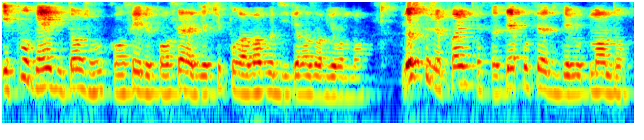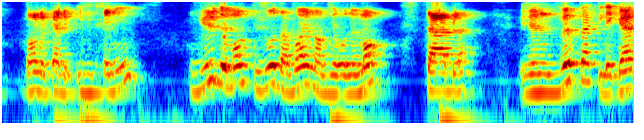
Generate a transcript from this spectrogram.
Et pour gagner du temps, je vous conseille de penser à la Virtu pour avoir vos différents environnements. Lorsque je prends un prestataire pour faire du développement, donc dans le cas de Easy Training, je lui demande toujours d'avoir un environnement stable, je ne veux pas que les gars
